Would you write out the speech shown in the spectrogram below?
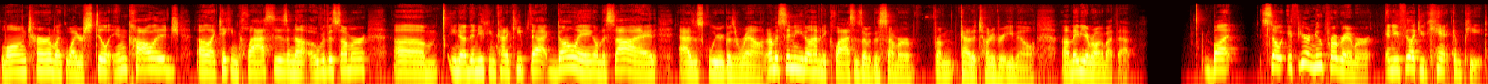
long term, like while you're still in college, uh, like taking classes and not over the summer, um, you know, then you can kind of keep that going on the side as the school year goes around. And I'm assuming you don't have any classes over the summer from kind of the tone of your email. Uh, maybe I'm wrong about that. But so if you're a new programmer and you feel like you can't compete,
